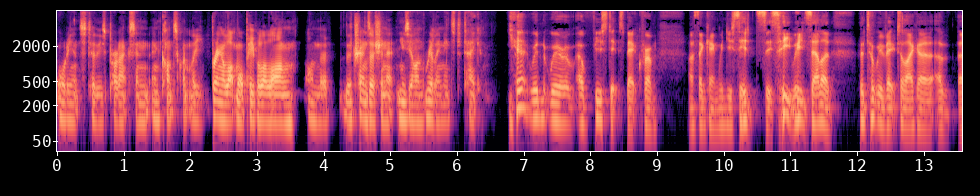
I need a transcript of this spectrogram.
audience to these products and, and consequently bring a lot more people along on the, the transition that New Zealand really needs to take. Yeah, we're, we're a few steps back from, I'm thinking when you said seaweed salad, it took me back to like a, a,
